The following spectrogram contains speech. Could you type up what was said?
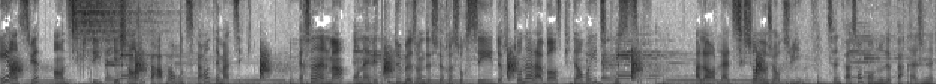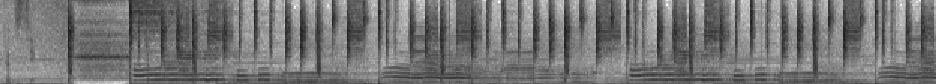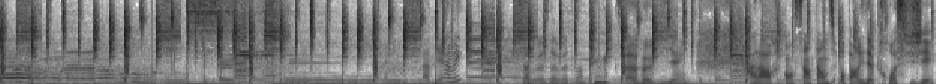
et ensuite en discuter puis échanger par rapport aux différentes thématiques. Personnellement, on avait tous deux besoin de se ressourcer, de retourner à la base puis d'envoyer du positif. Alors, la discussion d'aujourd'hui, c'est une façon pour nous de partager notre quotidien. Va bien. Alors, on s'est entendu pour parler de trois sujets,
